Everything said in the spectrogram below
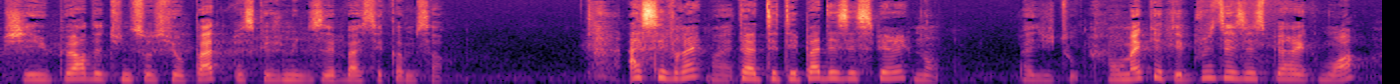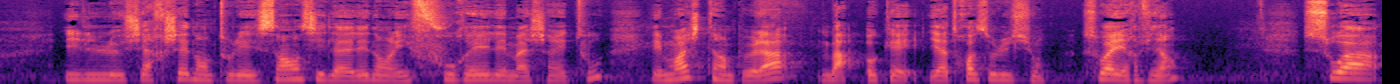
J'ai eu peur d'être une sociopathe parce que je me disais, bah c'est comme ça. Ah c'est vrai? Ouais. T'étais pas désespérée? Pas du tout. Mon mec était plus désespéré que moi. Il le cherchait dans tous les sens, il allait dans les fourrés, les machins et tout. Et moi, j'étais un peu là, bah ok, il y a trois solutions. Soit il revient, soit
